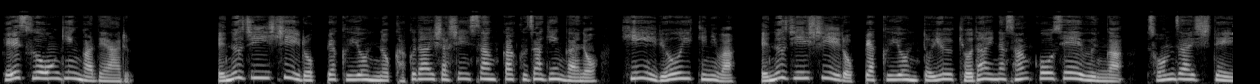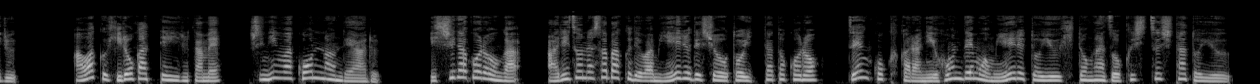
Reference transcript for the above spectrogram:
フェースオン銀河である。NGC604 の拡大写真三角座銀河の非領域には NGC604 という巨大な三光星雲が存在している。淡く広がっているため、死認は困難である。石田五郎がアリゾナ砂漠では見えるでしょうと言ったところ、全国から日本でも見えるという人が続出したという。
